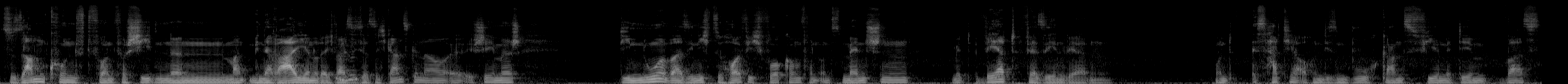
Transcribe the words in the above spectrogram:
Zusammenkunft von verschiedenen Mineralien oder ich weiß es jetzt nicht ganz genau äh, chemisch, die nur, weil sie nicht so häufig vorkommen, von uns Menschen mit Wert versehen werden. Und es hat ja auch in diesem Buch ganz viel mit dem, was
